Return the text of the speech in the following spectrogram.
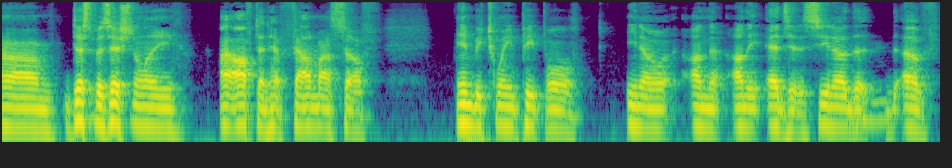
um, dispositionally, I often have found myself in between people, you know, on the on the edges, you know, the of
